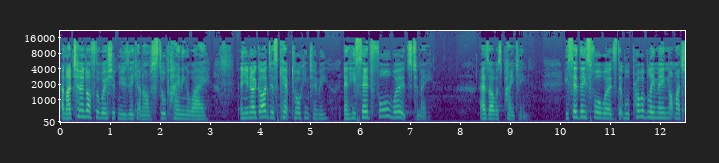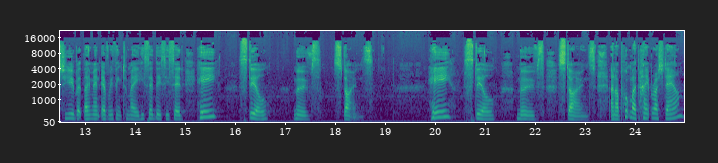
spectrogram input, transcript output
And I turned off the worship music and I was still painting away. And you know, God just kept talking to me, and He said four words to me as I was painting. He said these four words that will probably mean not much to you, but they meant everything to me. He said this He said, He still moves stones. He still moves stones. And I put my paintbrush down.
